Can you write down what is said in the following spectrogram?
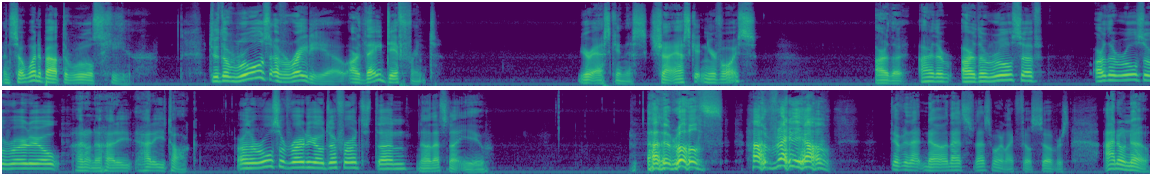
And so, what about the rules here? Do the rules of radio, are they different? You're asking this. Should I ask it in your voice? Are the are the are the rules of are the rules of radio I don't know how do you, how do you talk? Are the rules of radio different than No, that's not you. Are the rules of radio different than No, that's that's more like Phil Silvers. I don't know.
